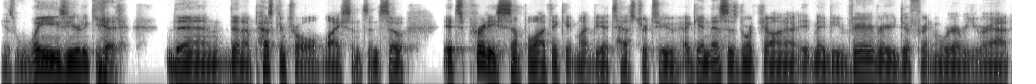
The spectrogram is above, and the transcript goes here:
is way easier to get than than a pest control license. And so it's pretty simple. I think it might be a test or two. Again, this is North Carolina. It may be very, very different wherever you're at.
